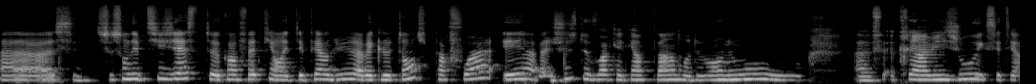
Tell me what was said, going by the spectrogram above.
Euh, ce sont des petits gestes qu'en fait qui ont été perdus avec le temps parfois, et bah, juste de voir quelqu'un peindre devant nous ou créer un bijou, etc.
